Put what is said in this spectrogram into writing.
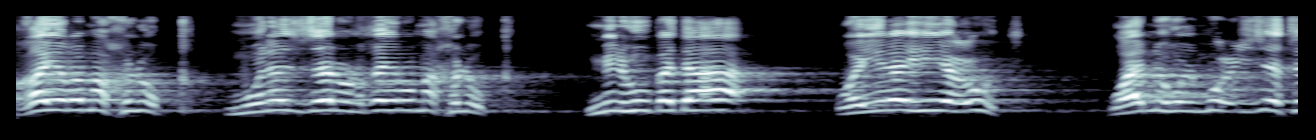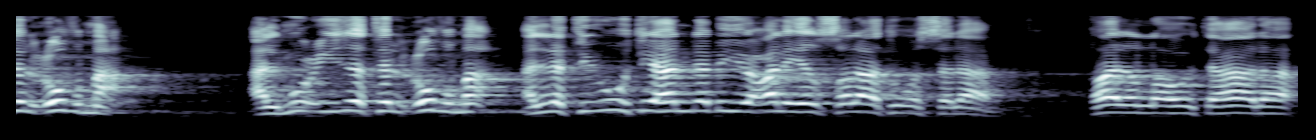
غير مخلوق منزل غير مخلوق منه بدأ وإليه يعود وأنه المعجزة العظمى المعجزة العظمى التي أوتيها النبي عليه الصلاة والسلام. قال الله تعالى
